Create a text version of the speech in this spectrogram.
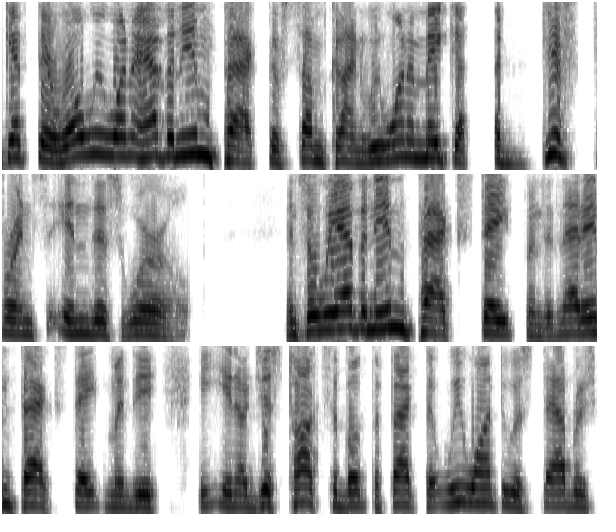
get there? Well, we want to have an impact of some kind. We want to make a, a difference in this world. And so we have an impact statement, and that impact statement, you know, just talks about the fact that we want to establish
